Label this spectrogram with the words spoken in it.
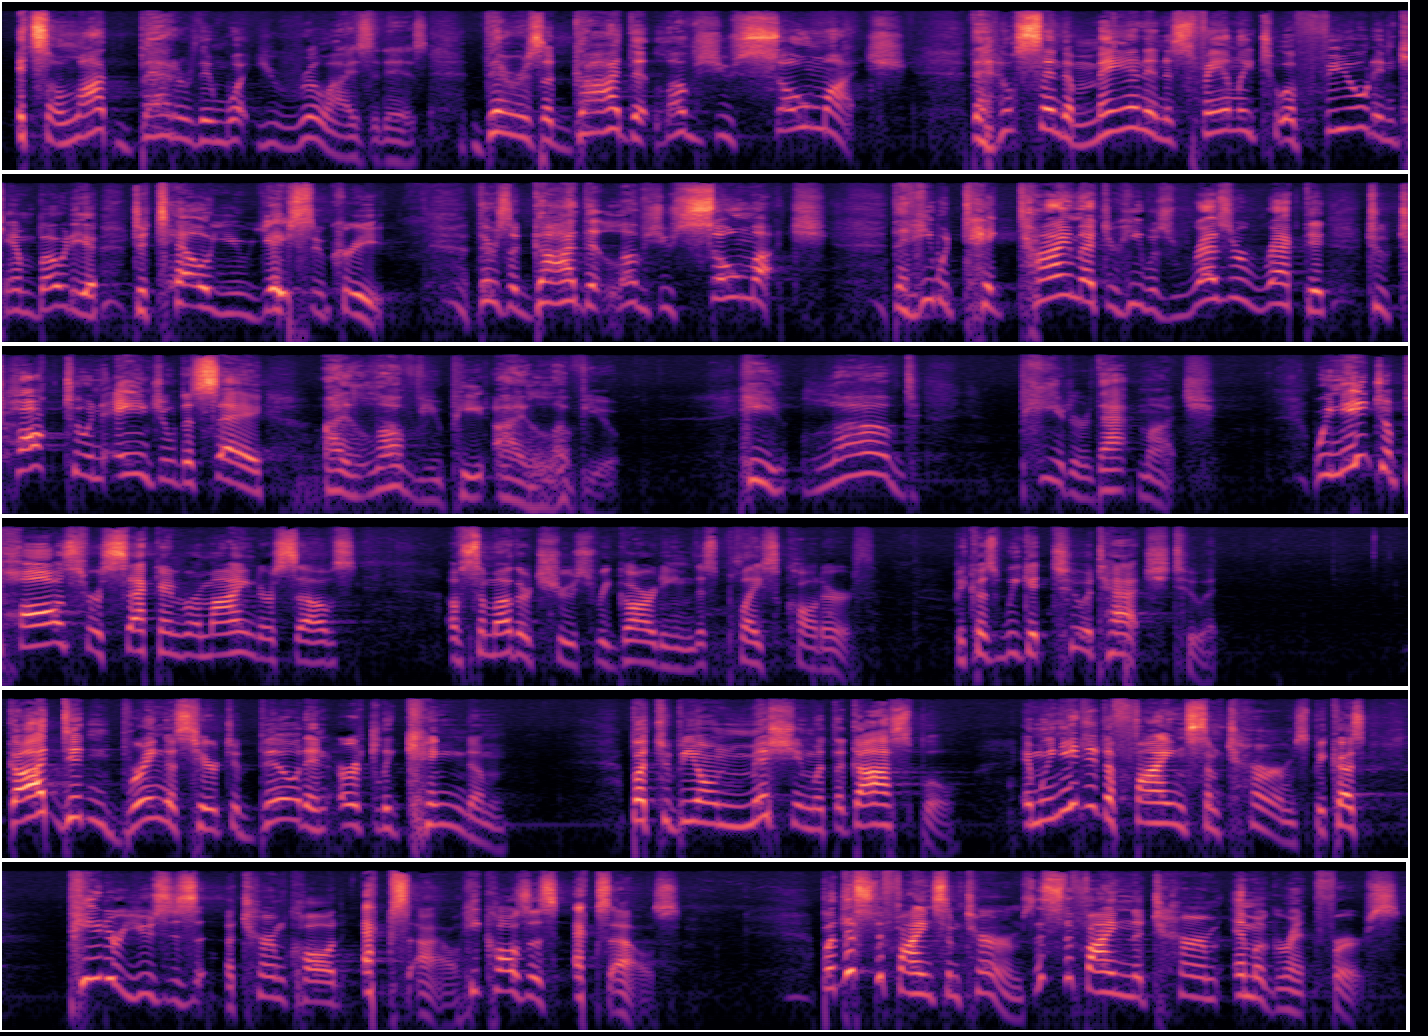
it's a lot better than what you realize it is. There is a God that loves you so much that he'll send a man and his family to a field in Cambodia to tell you Yesu Kri. There's a God that loves you so much that he would take time after he was resurrected to talk to an angel to say, I love you, Pete, I love you. He loved Peter that much. We need to pause for a second, remind ourselves of some other truths regarding this place called earth because we get too attached to it. God didn't bring us here to build an earthly kingdom, but to be on mission with the gospel. And we need to define some terms because Peter uses a term called exile. He calls us exiles. But let's define some terms. Let's define the term immigrant first.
